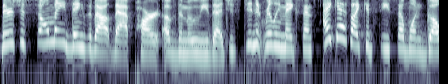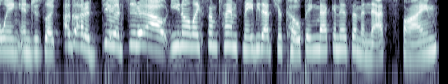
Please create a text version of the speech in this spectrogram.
There's just so many things about that part of the movie that just didn't really make sense. I guess I could see someone going and just like, I gotta dance it out. You know, like sometimes maybe that's your coping mechanism and that's fine.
